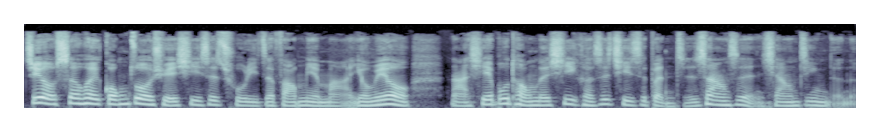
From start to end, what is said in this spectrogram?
只有社会工作学系是处理这方面吗？有没有哪些不同的系？可是其实本质上是很相近的呢？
